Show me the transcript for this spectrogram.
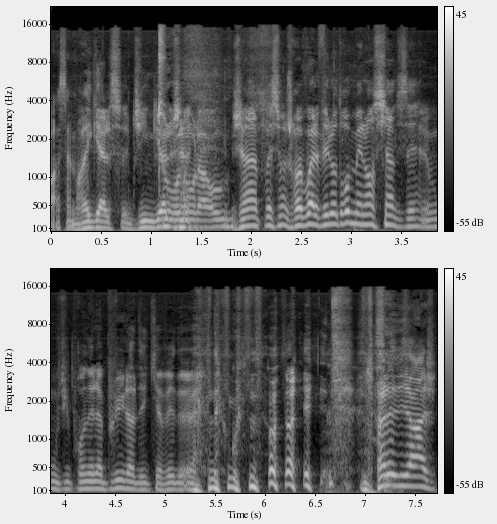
Oh, ça me régale ce jingle. J'ai l'impression, je revois le vélodrome, mais l'ancien, tu sais, où tu prenais la pluie là dès qu'il y avait de, de dans, les, virages.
